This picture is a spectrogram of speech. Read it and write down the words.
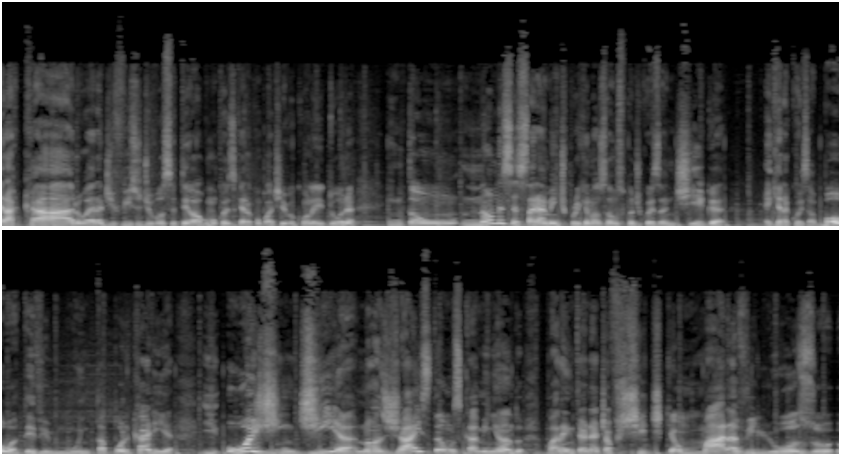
Era caro, era difícil de você ter alguma coisa que era compatível com a leitura. Então, não necessariamente porque nós estamos falando de coisa antiga, é que era coisa boa, teve muita porcaria. E hoje em dia, nós já estamos caminhando para a Internet of Shit, que é um maravilhoso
